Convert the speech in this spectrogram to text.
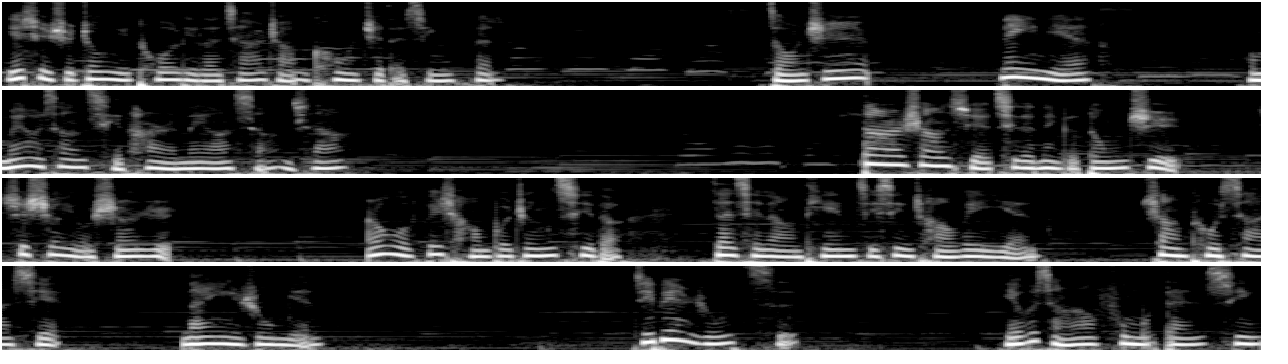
也许是终于脱离了家长控制的兴奋。总之，那一年我没有像其他人那样想家。大二上学期的那个冬至是舍友生日，而我非常不争气的，在前两天急性肠胃炎，上吐下泻，难以入眠。即便如此，也不想让父母担心，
